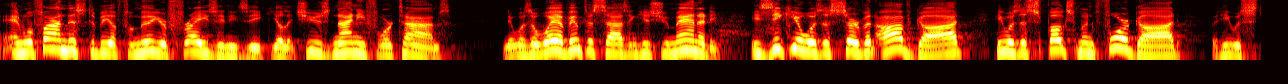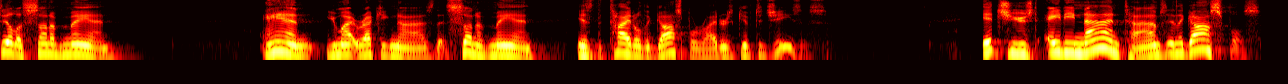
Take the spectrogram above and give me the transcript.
and we'll find this to be a familiar phrase in Ezekiel. It's used 94 times, and it was a way of emphasizing his humanity. Ezekiel was a servant of God, he was a spokesman for God, but he was still a son of man. And you might recognize that Son of Man is the title the gospel writers give to Jesus. It's used 89 times in the Gospels.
